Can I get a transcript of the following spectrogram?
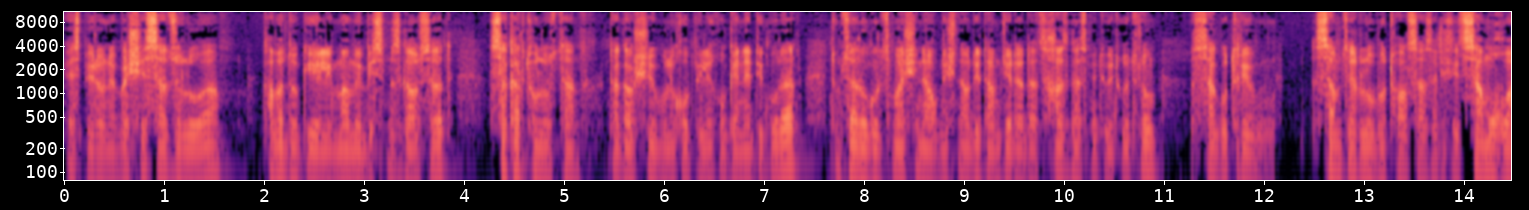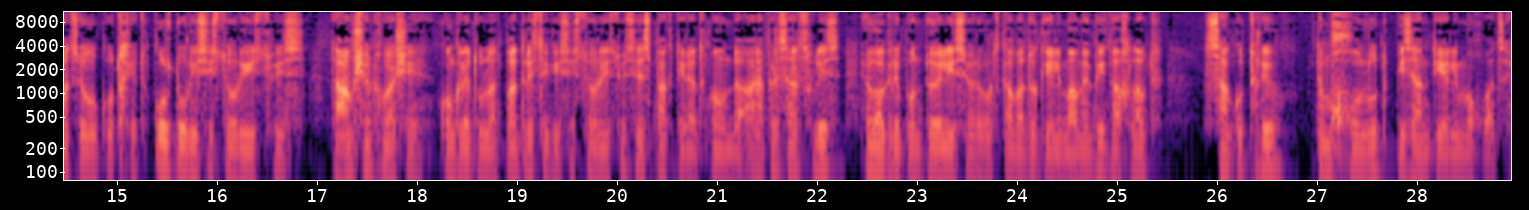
ეს პიროვნება შესაძლოა კაბადოკიელი მამების მსგავსად საქართველოსთან დაკავშირებული ყოფილიყო გენეტიკურად, თუმცა როგორც მაშინ აღნიშნავდით, ამჯერადაც ხაზგასმით ვიტყვით, რომ საკუთრივ სამწერლობო თვალსაზრისით, სამოღვაწეო კუთხით, კულტურის ისტორიისთვის და ამ შემთხვევაში კონკრეტულად პატრისტიკის ისტორიისთვის ეს ფაქტი რა თქმა უნდა არაფერს არ ცვლის, ევაგრე პონტოელი ისე როგორც კაბადოკიელი მამები გახლავთ საკუთრივ და მხოლოდ ბიზანტიელი მოღვაწე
